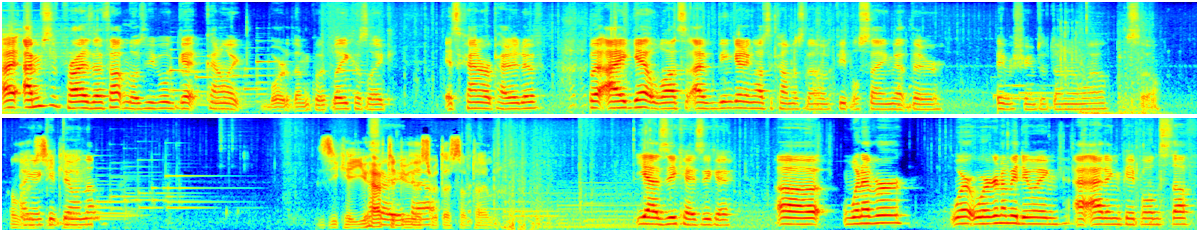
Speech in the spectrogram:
I I'm surprised. I thought most people get kind of like bored of them quickly because like it's kind of repetitive. But I get lots. I've been getting lots of comments now of people saying that their favorite streams I've done in a while. So Hello, I'm gonna keep doing them. ZK, you have Sorry, to do this out. with us sometime. Yeah, ZK, ZK. Uh, whenever we're we're gonna be doing adding people and stuff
